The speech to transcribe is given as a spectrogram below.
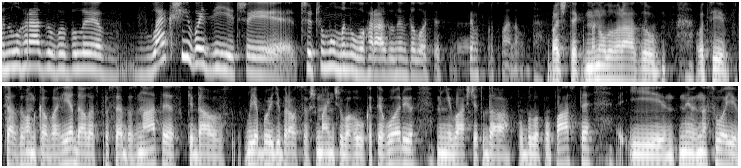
Минулого разу ви були в- легшій вазі, чи, чи чому минулого разу не вдалося з, цим спортсменом? Бачите, як минулого разу оці, ця згонка ваги дала про себе знати, скидав, я би відібрався в меншу вагову категорію, мені важче туди було попасти, і не на своїй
